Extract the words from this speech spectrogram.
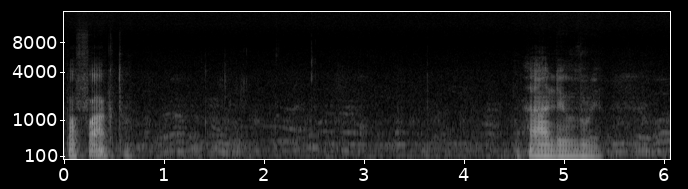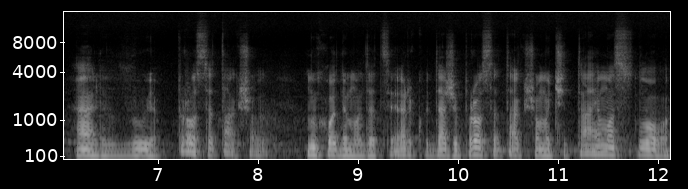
по факту. Алілуя. Алілуя. Просто так, що ми ходимо до церкви, навіть просто так, що ми читаємо Слово,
